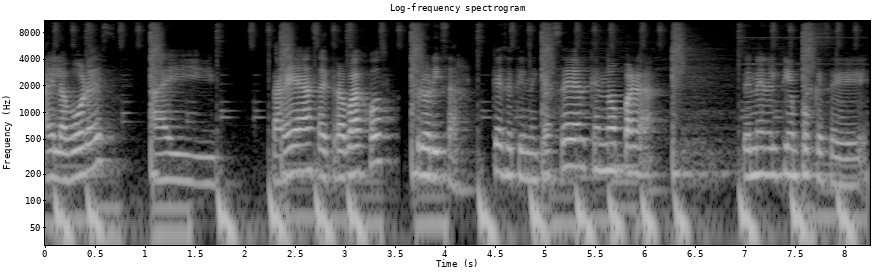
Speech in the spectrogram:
Hay labores, hay tareas, hay trabajos, priorizar qué se tiene que hacer, qué no para tener el tiempo que se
